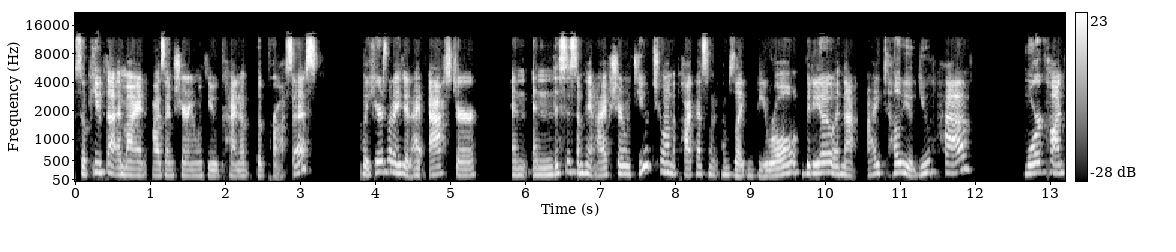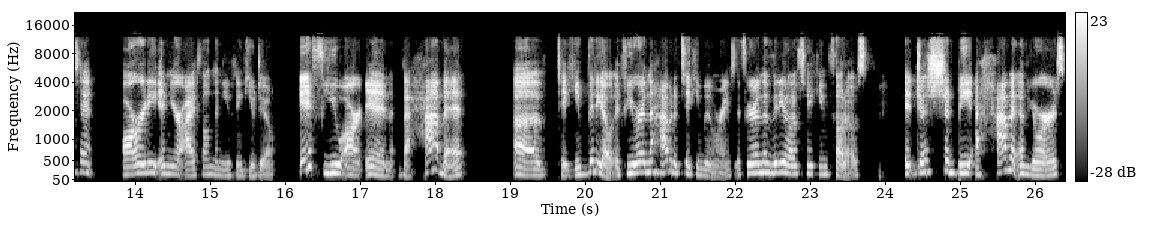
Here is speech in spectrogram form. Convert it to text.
So keep that in mind as I'm sharing with you kind of the process. But here's what I did. I asked her, and and this is something I've shared with you too on the podcast when it comes to like B-roll video, and that I tell you, you have more content already in your iPhone than you think you do if you are in the habit of taking video, if you're in the habit of taking boomerangs, if you're in the video of taking photos, it just should be a habit of yours.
